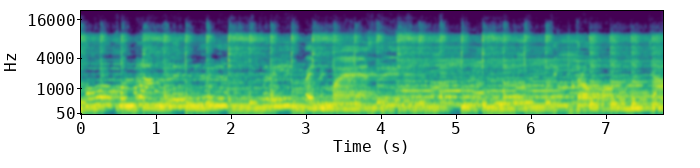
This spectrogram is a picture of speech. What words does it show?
โคคนร่ำลือ รีบเป็นแม่สื่อติ่งตรองจ้า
